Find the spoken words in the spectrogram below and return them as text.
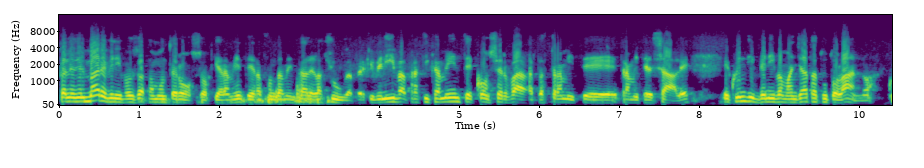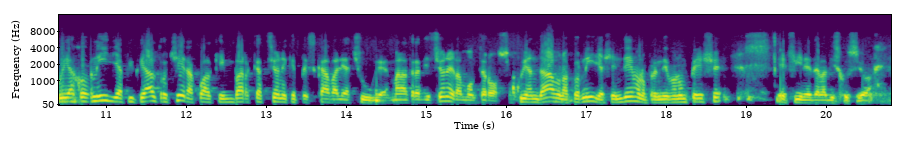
Pane del mare veniva usato a Monterosso, chiaramente era fondamentale l'acciuga perché veniva praticamente conservata tramite, tramite, il sale e quindi veniva mangiata tutto l'anno. Qui a Corniglia più che altro c'era qualche imbarcazione che pescava le acciughe, ma la tradizione era a Monterosso. Qui andavano a Corniglia, scendevano, prendevano un pesce e fine della discussione.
